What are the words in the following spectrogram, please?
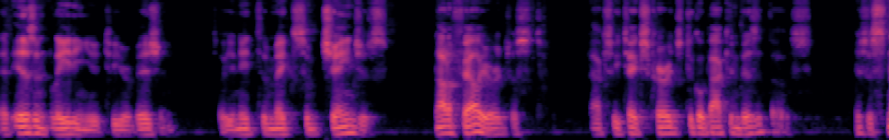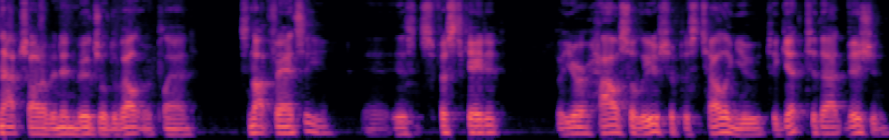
that isn't leading you to your vision. So you need to make some changes. Not a failure, just actually takes courage to go back and visit those. There's a snapshot of an individual development plan. It's not fancy, it isn't sophisticated, but your house of leadership is telling you to get to that vision.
